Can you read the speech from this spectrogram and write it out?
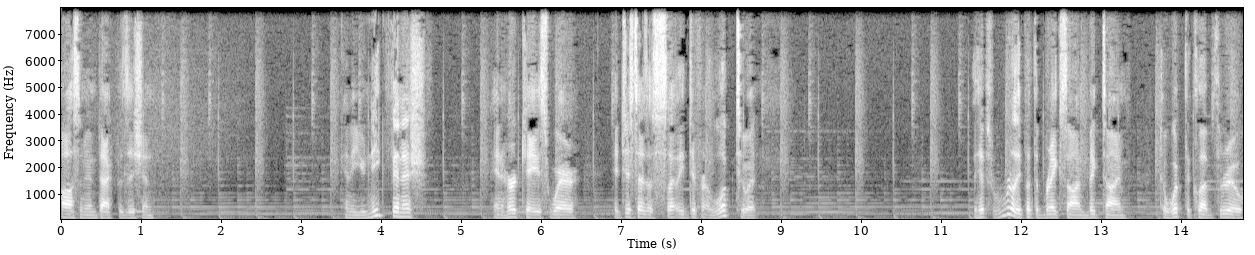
awesome impact position. And a unique finish in her case where it just has a slightly different look to it. The hips really put the brakes on big time to whip the club through,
